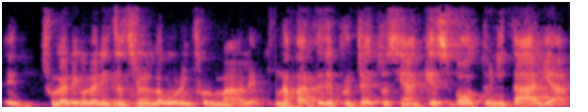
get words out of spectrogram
e sulla regolarizzazione del lavoro informale. Una parte del progetto si è anche svolto in Italia,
